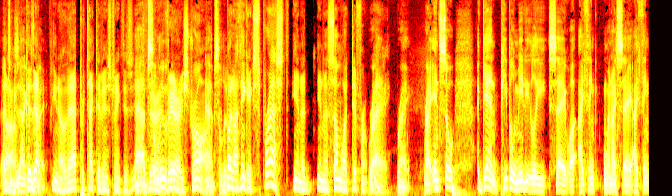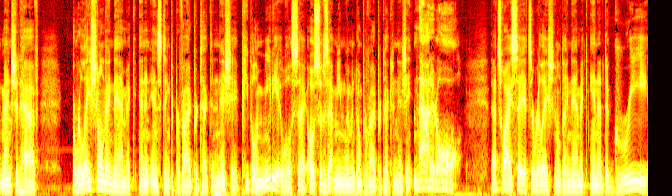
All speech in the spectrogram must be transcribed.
That's uh, exactly right. that you know that protective instinct is, is absolutely very, very, strong. Absolutely, but I think expressed in a in a somewhat different right, way. Right. Right. And so, again, people immediately say, well, I think when I say I think men should have a relational dynamic and an instinct to provide, protect, and initiate, people immediately will say, oh, so does that mean women don't provide, protect, and initiate? Not at all. That's why I say it's a relational dynamic and a degree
